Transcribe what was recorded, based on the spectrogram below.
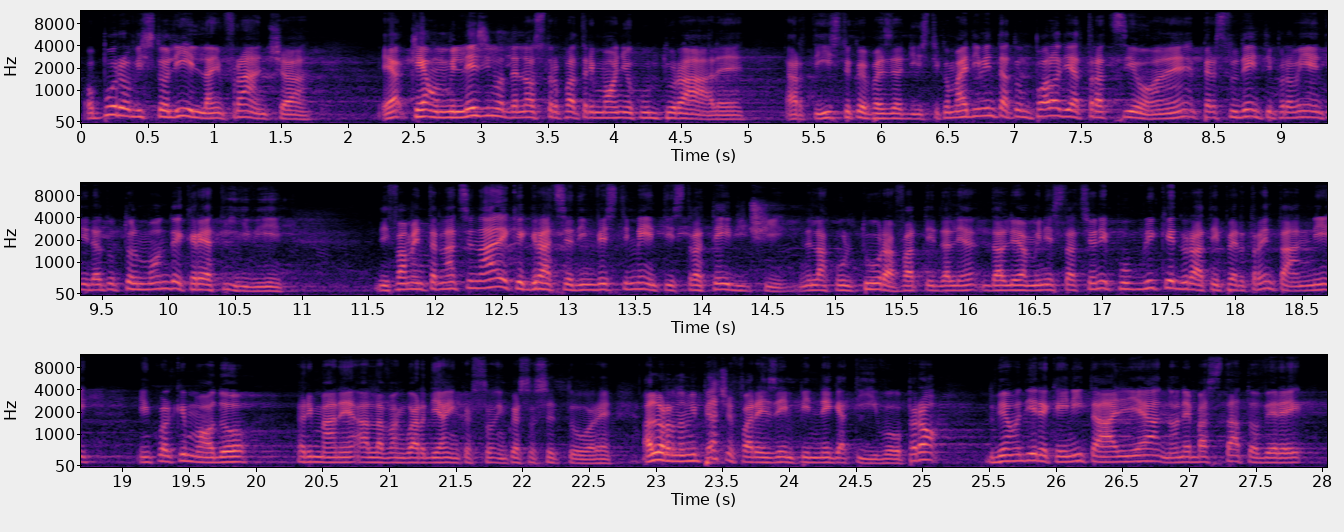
Oppure ho visto Lilla in Francia, che è un millesimo del nostro patrimonio culturale, artistico e paesaggistico, ma è diventato un polo di attrazione per studenti provenienti da tutto il mondo e creativi, di fama internazionale che grazie ad investimenti strategici nella cultura fatti dalle, dalle amministrazioni pubbliche durati per 30 anni in qualche modo rimane all'avanguardia in in questo settore. Allora non mi piace fare esempi in negativo, però dobbiamo dire che in Italia non è bastato avere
